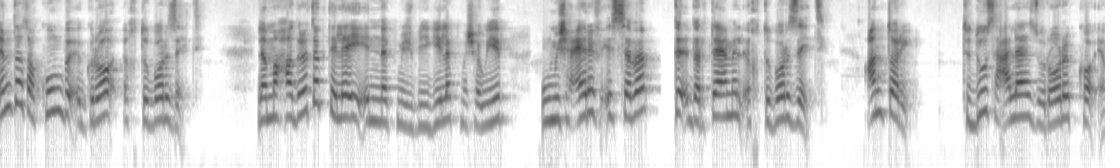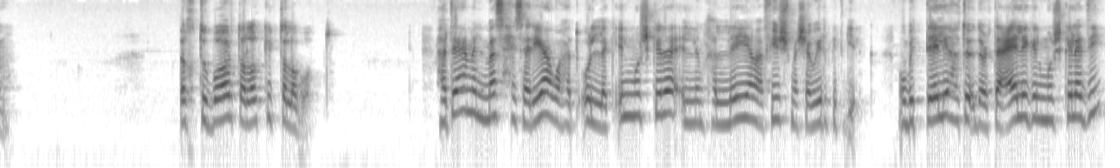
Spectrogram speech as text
إمتى تقوم بإجراء اختبار ذاتي؟ لما حضرتك تلاقي إنك مش بيجيلك مشاوير ومش عارف إيه السبب تقدر تعمل اختبار ذاتي عن طريق تدوس على زرار القائمة. اختبار تلقي الطلبات. هتعمل مسح سريع وهتقولك إيه المشكلة اللي مخلية مفيش مشاوير بتجيلك وبالتالي هتقدر تعالج المشكلة دي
